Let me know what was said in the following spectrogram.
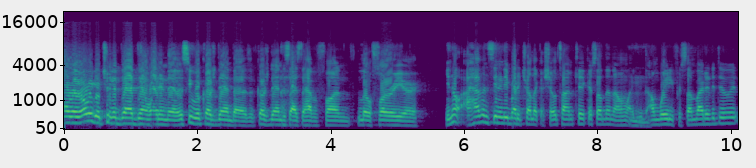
Was like, why don't we get Trinidad Dan White in there? Let's see what Coach Dan does. If Coach Dan decides to have a fun little flurry or, you know, I haven't seen anybody try like a Showtime kick or something. I'm like, mm. I'm waiting for somebody to do it.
